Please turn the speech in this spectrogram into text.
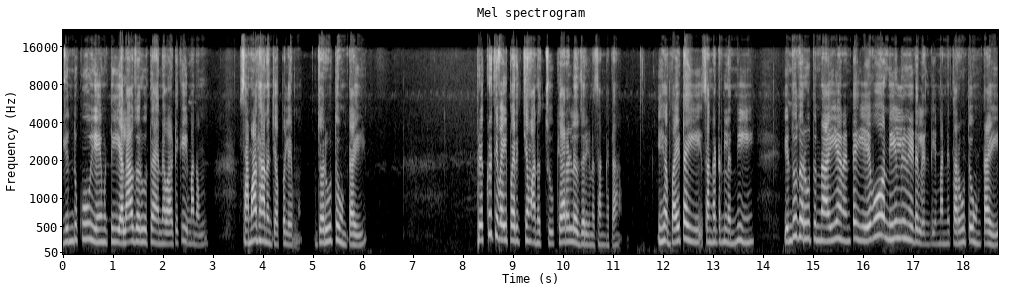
ఎందుకు ఏమిటి ఎలా జరుగుతాయి అన్న వాటికి మనం సమాధానం చెప్పలేము. జరుగుతూ ఉంటాయి. ప్రకృతి వైపరీత్యం అనొచ్చు కేరళలో జరిగిన సంఘటన ఇక బయట ఈ సంఘటనలన్నీ ఎందుకు జరుగుతున్నాయి అని అంటే ఏవో నీళ్ళు నీడలండి మనని తరుగుతూ ఉంటాయి.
